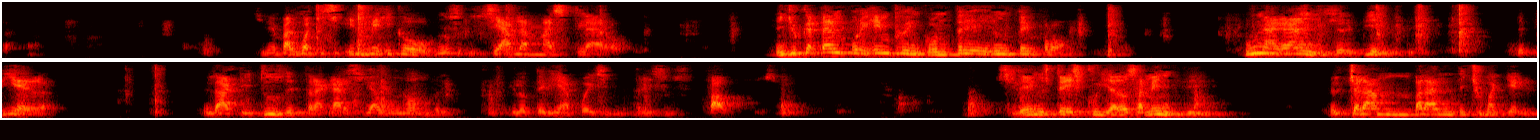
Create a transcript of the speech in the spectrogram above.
Sin embargo, aquí en México se habla más claro. En Yucatán, por ejemplo, encontré en un templo una gran serpiente de piedra, la actitud de tragarse a un hombre que lo tenía pues entre sus fauces. Si leen ustedes cuidadosamente el chalambalán de Chumayel,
